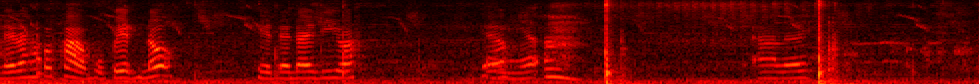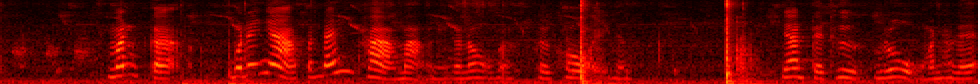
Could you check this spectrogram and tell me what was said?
ได้แล้วเฮาก็ผ่าบ่เป็นเนาะเฮ็ดได้ได้ดีวะอแล้วย่างเงี้ยเอาเลยมันก็บ่ได้ยากปานใดผ่าหมากนี่ก็เนาะค่อยๆนึง ย่านแต่ถึกลูกมันหั่นแหละ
